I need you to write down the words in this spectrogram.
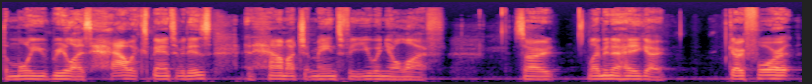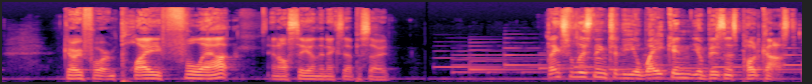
The more you realize how expansive it is and how much it means for you in your life. So let me know how you go. Go for it. Go for it and play full out. And I'll see you on the next episode. Thanks for listening to the Awaken Your Business podcast.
